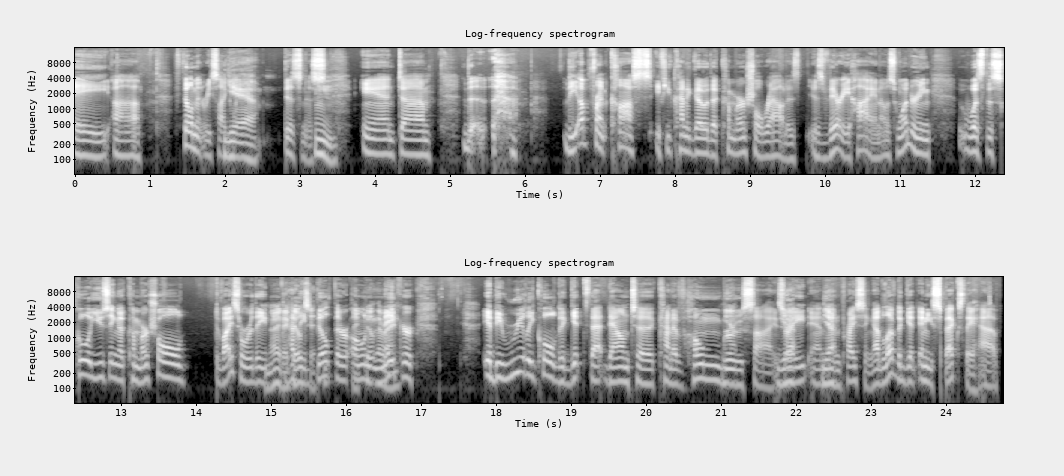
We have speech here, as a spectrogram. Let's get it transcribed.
a uh, filament recycling Yeah. business. Mm. And um, the the upfront costs, if you kind of go the commercial route, is is very high. And I was wondering, was the school using a commercial device, or were they No, they had built they it. built their They own built their own. maker? It'd be really cool to get that down to kind of homebrew size, Yeah. right? And Yeah. and pricing. I'd love to get any specs they have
